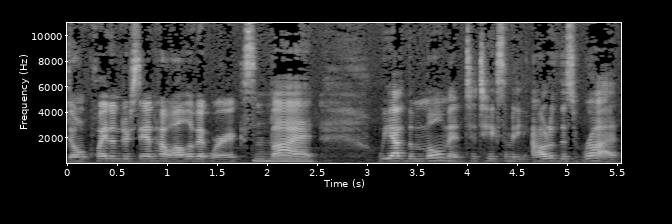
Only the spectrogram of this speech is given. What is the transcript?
don't quite understand how all of it works, mm-hmm. but we have the moment to take somebody out of this rut.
